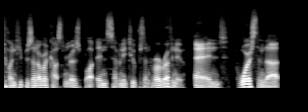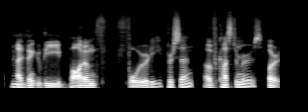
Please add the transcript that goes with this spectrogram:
20% of our customers brought in 72% of our revenue. And worse than that, mm. I hmm. think the bottom 40% of customers or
